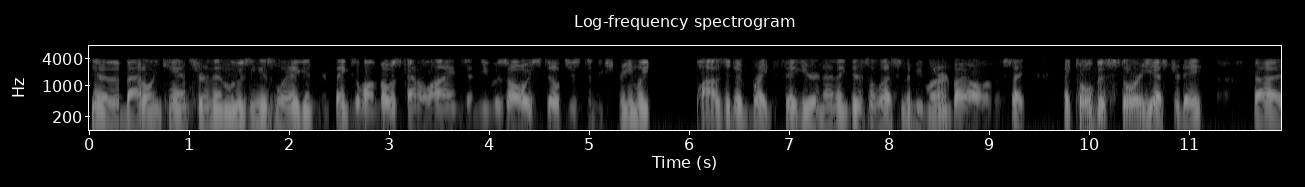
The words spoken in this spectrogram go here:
you know the battling cancer and then losing his leg and, and things along those kind of lines. And he was always still just an extremely positive bright figure. And i think there's a lesson to be learned by all of us. I i told this story yesterday uh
